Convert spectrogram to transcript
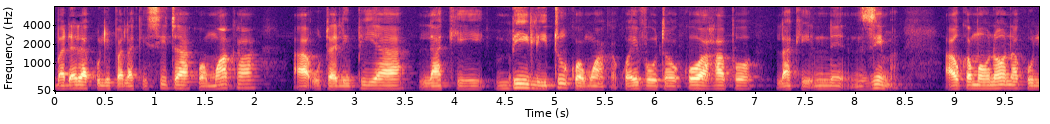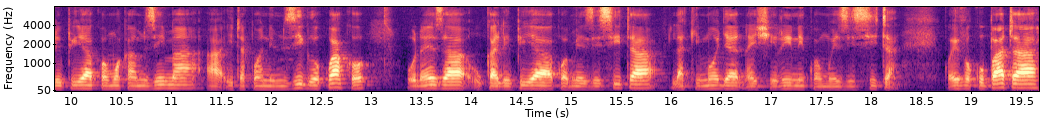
badala ya kulipa laki sita kwa mwaka uh, utalipia laki mbili tu kwa mwaka. Kwa hivyo utaokoa hapo laki nne nzima au kama unaona kulipia kwa mwaka mzima uh, itakuwa ni mzigo kwako unaweza ukalipia kwa miezi sita laki moja na ishirini kwa mwezi sita. Kwa hivyo kupata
